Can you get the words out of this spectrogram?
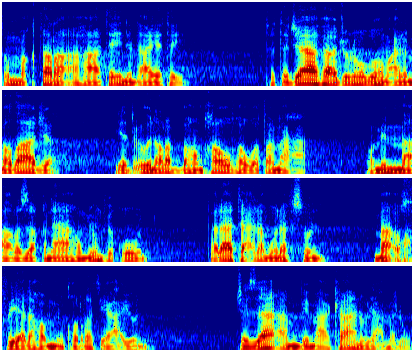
ثم اقترأ هاتين الآيتين. تتجافى جنوبهم عن المضاجع يدعون ربهم خوفا وطمعا ومما رزقناهم ينفقون. فلا تعلم نفس ما أخفي لهم من قرة أعين جزاء بما كانوا يعملون.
